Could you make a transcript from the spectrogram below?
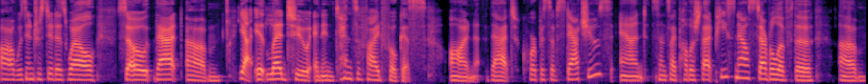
uh, was interested as well. So that, um, yeah, it led to an intensified focus on that corpus of statues. And since I published that piece, now several of the um,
